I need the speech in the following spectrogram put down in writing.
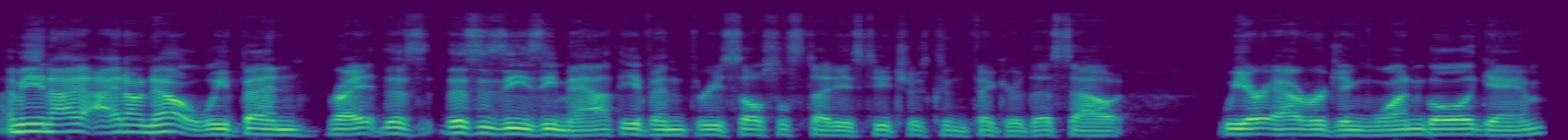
I mean, I, I don't know. We've been right. This this is easy math. Even three social studies teachers can figure this out. We are averaging one goal a game,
